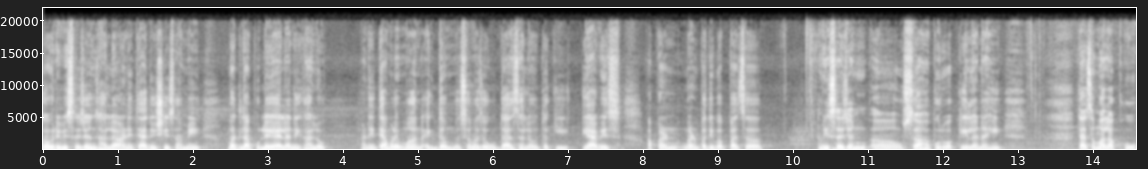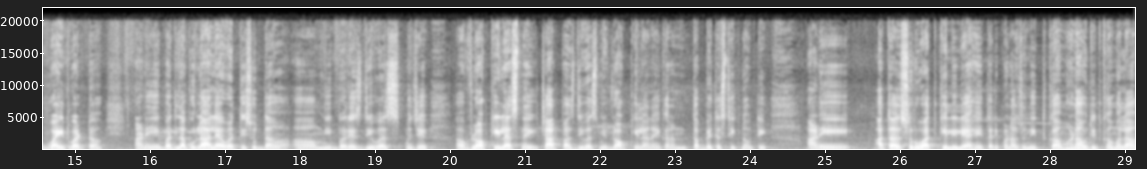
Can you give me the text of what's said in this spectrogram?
गौरी विसर्जन झालं आणि त्या दिवशीच आम्ही बदलापूरला यायला निघालो. आणि त्यामुळे मन एकदम असं माझं उदास झालं होतं की यावेळेस आपण गणपती बाप्पाचं विसर्जन उत्साहपूर्वक केलं नाही. त्याचं मला खूप वाईट वाटतं. आणि बदलापूरला आल्यावरती सुद्धा मी बरेच दिवस म्हणजे व्लॉग केलाच नाही. चार पाच दिवस मी व्लॉग केला नाही कारण तब्येतच ठीक नव्हती. आणि आता सुरुवात केलेली आहे तरी पण अजून इतका म्हणावं तितका मला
